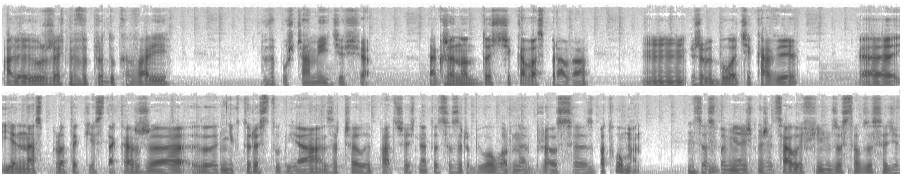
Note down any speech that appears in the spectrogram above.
ale już żeśmy wyprodukowali, wypuszczamy, idzie w świat. Także no dość ciekawa sprawa. Mm, Żeby było ciekawie, e, jedna z plotek jest taka, że e, niektóre studia zaczęły patrzeć na to, co zrobiło Warner Bros. z Batwoman. Co Mhm. wspominaliśmy, że cały film został w zasadzie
